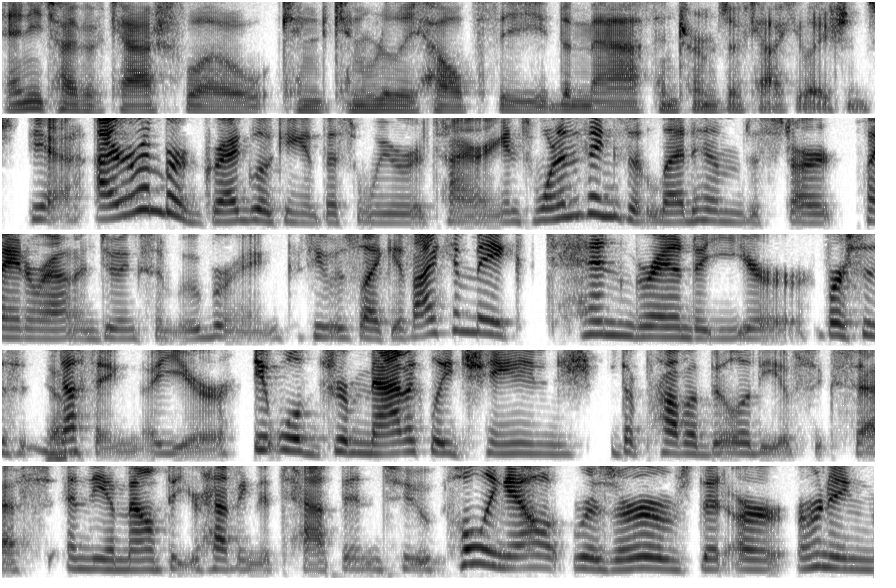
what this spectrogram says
any type of cash flow can can really help the the math in terms of calculations. Yeah. I remember Greg looking at this when we were retiring. And it's one of the things that led him to start playing around and doing some Ubering because he was like, if I can make 10 grand a year versus nothing a year, it will dramatically change the probability of success and the amount that you're having to tap into pulling out reserves that are earning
